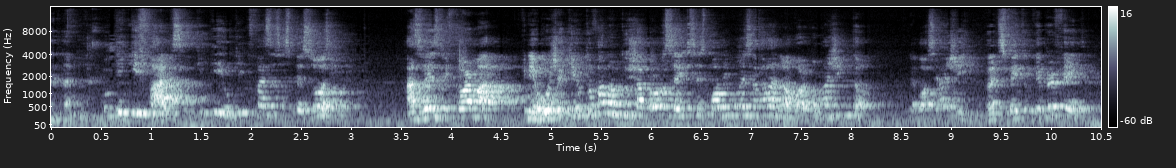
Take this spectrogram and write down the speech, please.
o que, que faz? O, que, que, o que, que faz essas pessoas? Às vezes de forma. Que nem hoje aqui eu estou falando do chá para vocês, vocês podem começar a falar, não, agora vamos agir então. O negócio é agir. Antes feito do que perfeito.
